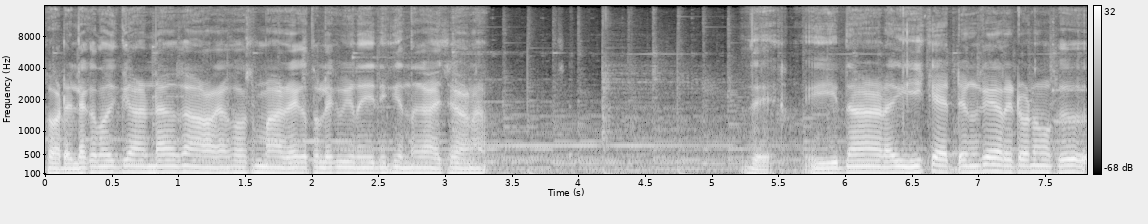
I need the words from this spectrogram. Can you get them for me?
കോടയിലൊക്കെ നോക്കി കാണാൻ കാണാൻ കുറച്ച് മഴയൊക്കെ തുള്ളി വീണിരിക്കുന്ന കാഴ്ച കാണാം. ഇതേ ഇതാണ് ഈ കയറ്റങ്ങൾ കയറിയിട്ടാണ് നമുക്ക്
